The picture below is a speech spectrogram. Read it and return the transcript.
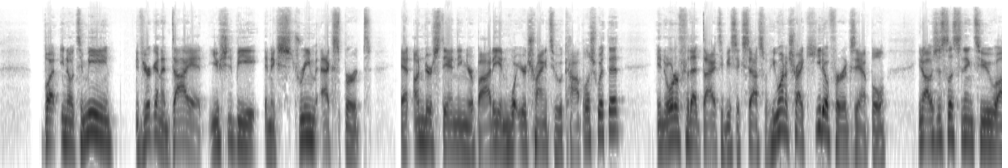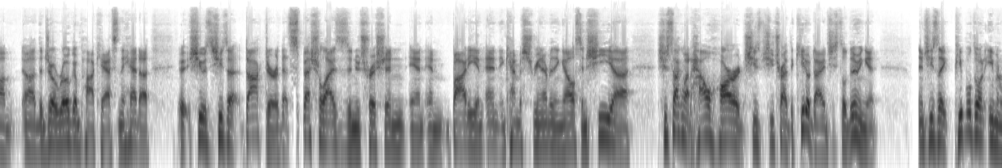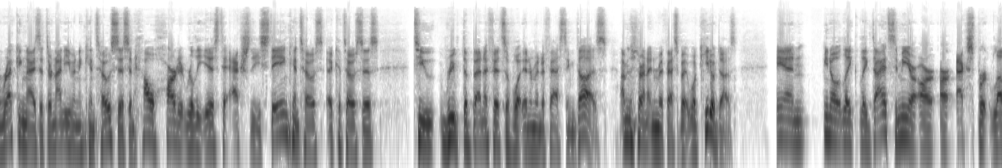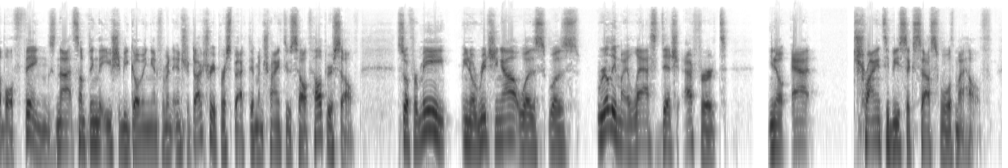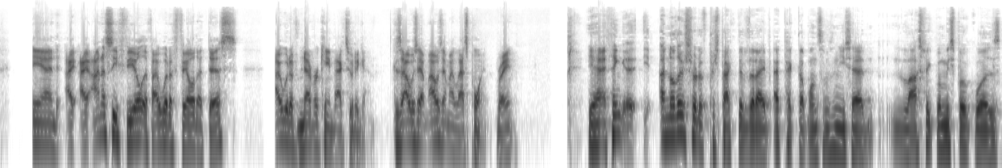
But, you know, to me, if you're going to diet, you should be an extreme expert at understanding your body and what you're trying to accomplish with it in order for that diet to be successful. If you want to try keto, for example, you know, I was just listening to um, uh, the Joe Rogan podcast, and they had a she was she's a doctor that specializes in nutrition and and body and, and, and chemistry and everything else, and she uh, she was talking about how hard she she tried the keto diet, and she's still doing it. And she's like, people don't even recognize that they're not even in ketosis and how hard it really is to actually stay in uh, ketosis to reap the benefits of what intermittent fasting does. I'm just sorry, not intermittent fasting, but what keto does. And you know, like like diets to me are, are, are expert level things, not something that you should be going in from an introductory perspective and trying to self help yourself. So for me, you know, reaching out was was really my last ditch effort, you know, at trying to be successful with my health. And I, I honestly feel if I would have failed at this, I would have never came back to it again because I was at I was at my last point, right? Yeah, I think uh, another sort of perspective that I, I, picked up on something you said last week when we spoke was,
